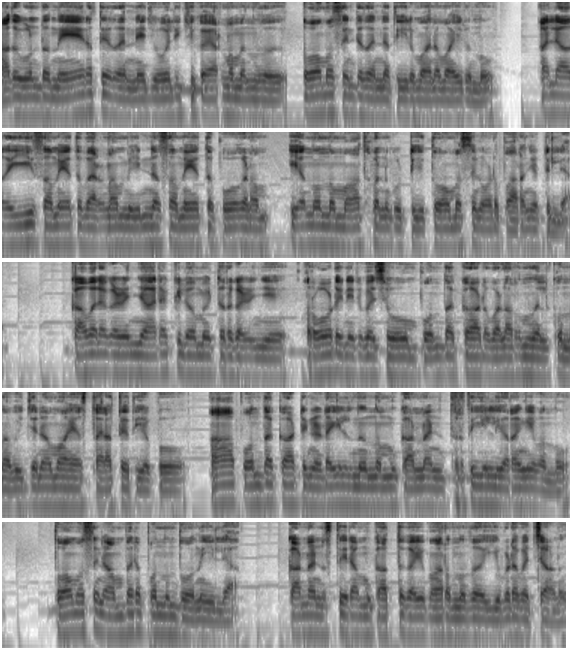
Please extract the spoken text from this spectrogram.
അതുകൊണ്ട് നേരത്തെ തന്നെ ജോലിക്ക് കയറണമെന്നത് തോമസിന്റെ തന്നെ തീരുമാനമായിരുന്നു. അല്ലാതെ ഈ സമയത്ത് വരണം ഇന്ന സമയത്ത് പോകണം എന്നൊന്നും മാധവൻകുട്ടി തോമസിനോട് പറഞ്ഞിട്ടില്ല. കവല കഴിഞ്ഞ് അര കിലോമീറ്റർ കഴിഞ്ഞ് റോഡിനിരുവശവും പൊന്തക്കാട് വളർന്നു നിൽക്കുന്ന വിജനമായ സ്ഥലത്തെത്തിയപ്പോൾ ആ പൊന്തക്കാട്ടിനിടയിൽ നിന്നും കണ്ണൻ ധൃതിയിൽ ഇറങ്ങി വന്നു. തോമസിന് അമ്പരപ്പൊന്നും തോന്നിയില്ല. കണ്ണൻ സ്ഥിരം കത്ത് കൈമാറുന്നത് ഇവിടെ വെച്ചാണ്.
